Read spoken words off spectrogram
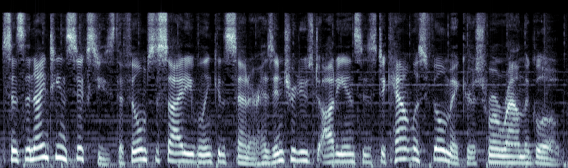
Since the 1960s, the Film Society of Lincoln Center has introduced audiences to countless filmmakers from around the globe.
